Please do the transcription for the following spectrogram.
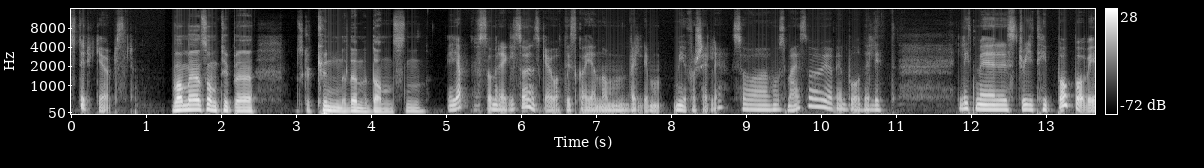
styrkeøvelser. Hva med sånn type Du skal kunne denne dansen Ja, som regel så ønsker jeg jo at de skal gjennom veldig mye forskjellig. Så hos meg så gjør vi både litt, litt mer street hiphop, og vi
